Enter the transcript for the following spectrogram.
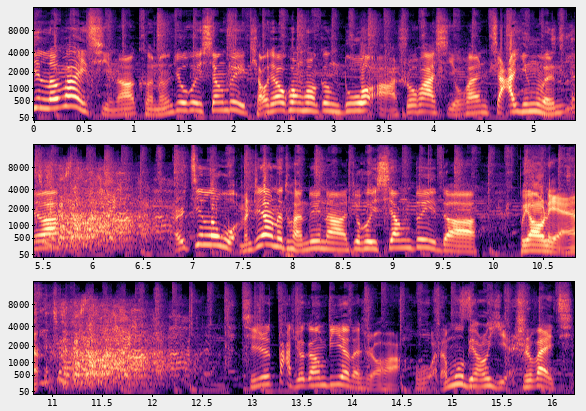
进了外企呢，可能就会相对条条框框更多啊，说话喜欢夹英文，对吧？而进了我们这样的团队呢，就会相对的不要脸。其实大学刚毕业的时候啊，我的目标也是外企，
